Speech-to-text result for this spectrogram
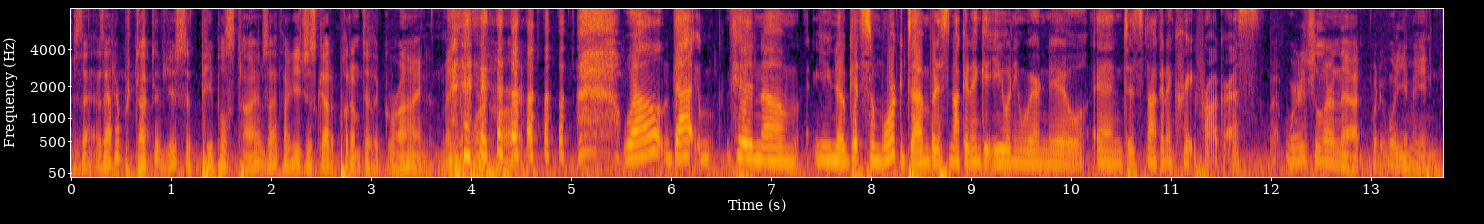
Is that, is that a productive use of people's times? I thought you just got to put them to the grind and make them work hard. Well, that can um, you know get some work done, but it's not going to get you anywhere new, and it's not going to create progress. But Where did you learn that? What, what do you mean?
